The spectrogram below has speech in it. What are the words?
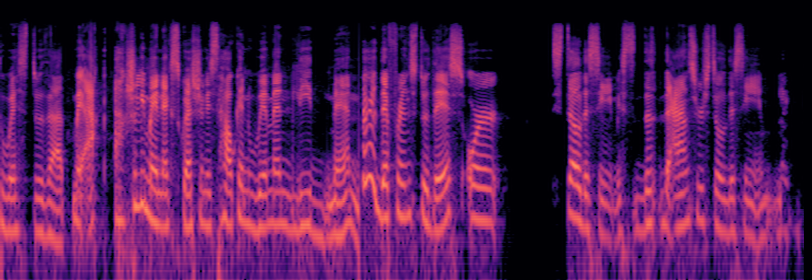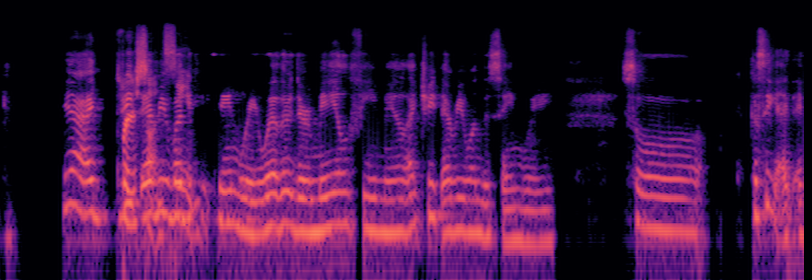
twist to that. My, ac- actually, my next question is how can women lead men? Is there a difference to this or still the same? Is the, the answer still the same? Like, Yeah, I treat Person, everybody same. the same way, whether they're male, female. I treat everyone the same way. So, kasi I, I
